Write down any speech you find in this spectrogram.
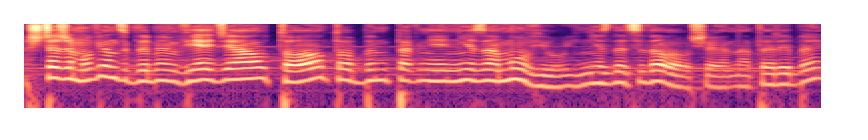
Szczerze mówiąc, gdybym wiedział to, to bym pewnie nie zamówił i nie zdecydował się na te ryby,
